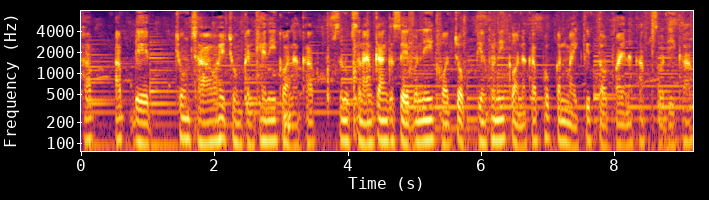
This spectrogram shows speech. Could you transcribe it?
ครับ อัปเดตช่วงเช้าให้ชมกันแค่นี้ก่อนนะครับ สนุกสนานการเกษตรวันนี้ขอจบเพียงเท่านี้ก่อนนะครับ พบกันใหม่คลิปต่อไปนะครับ สวัสดีครับ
